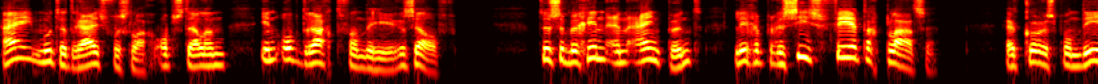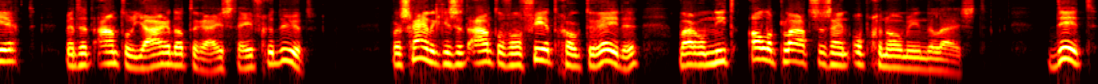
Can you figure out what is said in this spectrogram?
Hij moet het reisverslag opstellen in opdracht van de Heere zelf. Tussen begin en eindpunt liggen precies 40 plaatsen. Het correspondeert met het aantal jaren dat de reis heeft geduurd. Waarschijnlijk is het aantal van 40 ook de reden waarom niet alle plaatsen zijn opgenomen in de lijst. Dit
